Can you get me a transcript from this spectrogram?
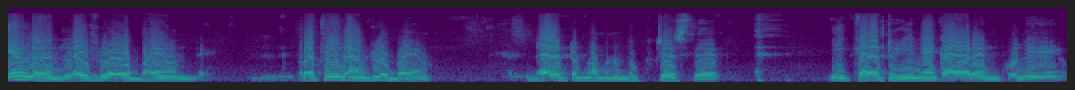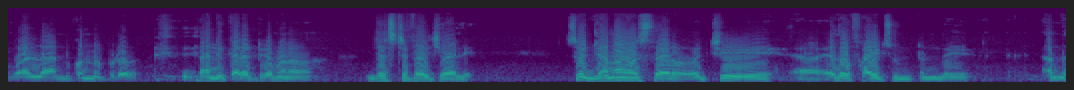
ఏం లేదండి లైఫ్లో భయం ఉంది ప్రతి దాంట్లో భయం. డైరెక్టర్ మమ్మల్ని బుక్ చేస్తే ఈ క్యారెక్టర్ ఈయనే కావాలి అనుకుని వాళ్ళు అనుకున్నప్పుడు దాన్ని కరెక్ట్గా మనం జస్టిఫై చేయాలి. సో జనం వస్తారు వచ్చి ఏదో ఫైట్స్ ఉంటుంది. అంత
